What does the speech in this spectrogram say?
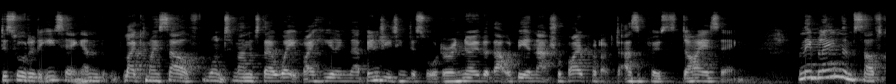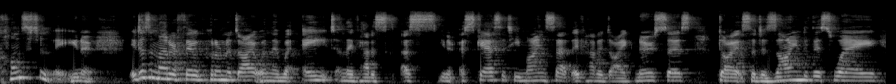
disordered eating and like myself want to manage their weight by healing their binge eating disorder and know that that would be a natural byproduct as opposed to dieting and they blame themselves constantly you know it doesn't matter if they were put on a diet when they were eight and they've had a, a, you know a scarcity mindset they've had a diagnosis diets are designed this way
